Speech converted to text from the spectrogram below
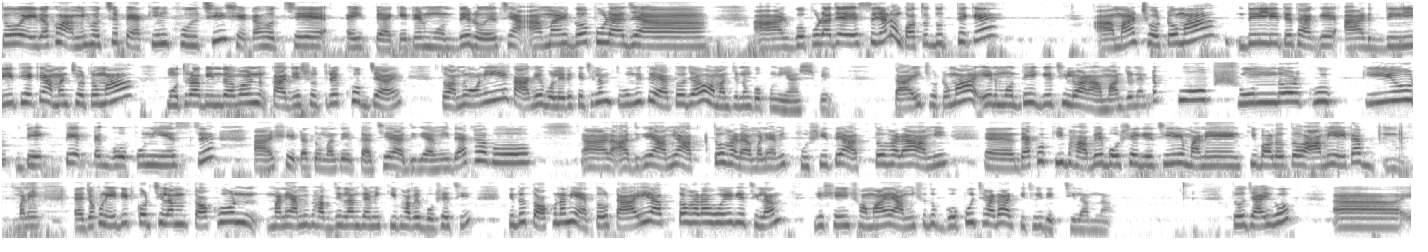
তো এই দেখো, আমি হচ্ছে প্যাকিং খুলছি। সেটা হচ্ছে এই প্যাকেটের মধ্যে রয়েছে আমার গোপু রাজা আর গোপু রাজা এসছে জানো, কত দূর থেকে? আমার ছোটো মা দিল্লিতে থাকে। আর দিল্লি থেকে আমার ছোটো মা মথুরা বৃন্দাবন কাজের সূত্রে খুব যায়। তো আমি অনেক আগে বলে রেখেছিলাম, তুমি তো এত যাও, আমার জন্য গোপু নিয়ে আসবে। তাই ছোটো মা এর মধ্যেই গেছিল। আর আমার জন্য একটা খুব সুন্দর, খুব কিউট দেখতে একটা গোপু নিয়ে এসছে, আর সেটা তোমাদের কাছে আজকে আমি দেখাবো। আর আজকে আমি আত্মহারা মানে আমি খুশিতে আত্মহারা, আমি দেখো কীভাবে বসে গেছি মানে কি বলো তো আমি এটা মানে যখন এডিট করছিলাম তখন মানে আমি ভাবছিলাম যে আমি কীভাবে বসেছি, কিন্তু তখন আমি এতটাই আত্মহারা হয়ে গেছিলাম যে সেই সময় আমি শুধু গোপু ছাড়া আর কিছুই দেখছিলাম না। তো যাই হোক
